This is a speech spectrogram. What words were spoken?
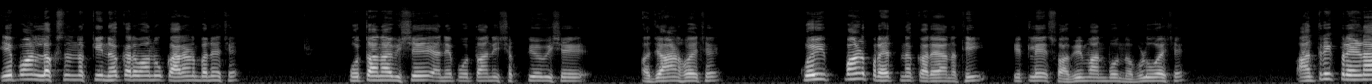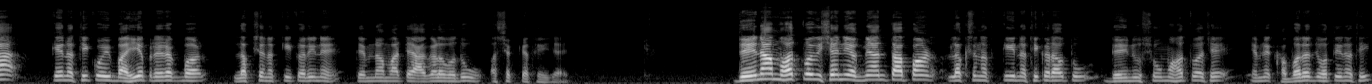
એ પણ લક્ષ્ય નક્કી ન કરવાનું કારણ બને છે. પોતાના વિશે અને પોતાની શક્તિઓ વિશે અજાણ હોય છે. કોઈ પણ પ્રયત્ન કર્યા નથી એટલે સ્વાભિમાન બહુ નબળું હોય છે. આંતરિક પ્રેરણા કે નથી કોઈ બાહ્ય પ્રેરક બળ લક્ષ્ય નક્કી કરીને તેમના માટે આગળ વધવું અશક્ય થઈ જાય છે. ધ્યેયના મહત્વ વિશેની અજ્ઞાનતા પણ લક્ષ્ય નક્કી નથી કરાવતું. ધ્યેયનું શું મહત્વ છે એમને ખબર જ હોતી નથી.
